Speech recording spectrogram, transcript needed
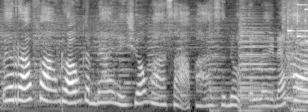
ไปรับฟังพร้อมกันได้ในช่วงภาษาพาสนุกกันเลยนะคะ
